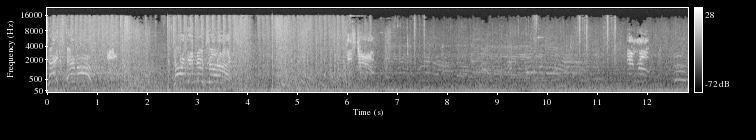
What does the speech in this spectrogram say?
Take him out! Target neutralized! He's down! Route! Move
